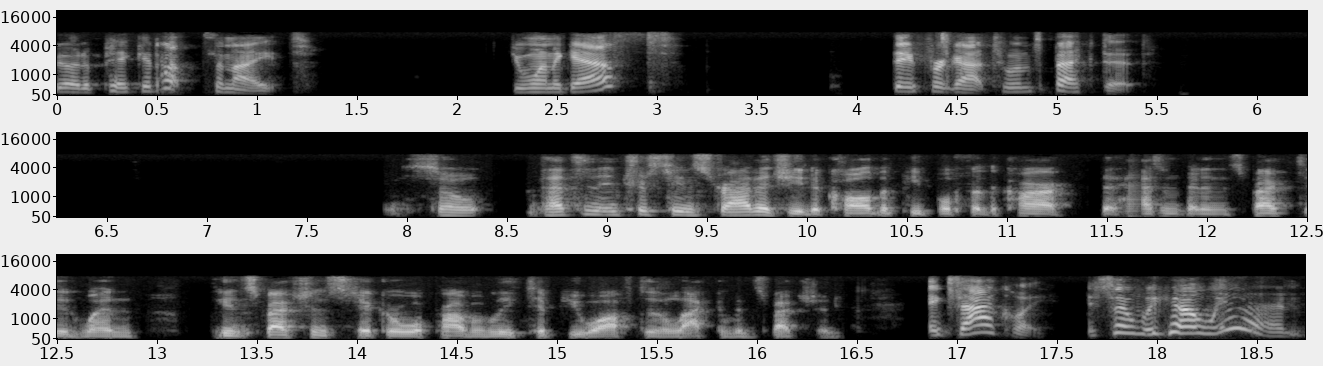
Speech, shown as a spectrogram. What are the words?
Go to pick it up tonight. Do you want to guess? They forgot to inspect it. So that's an interesting strategy to call the people for the car that hasn't been inspected when the inspection sticker will probably tip you off to the lack of inspection. Exactly. So we go in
